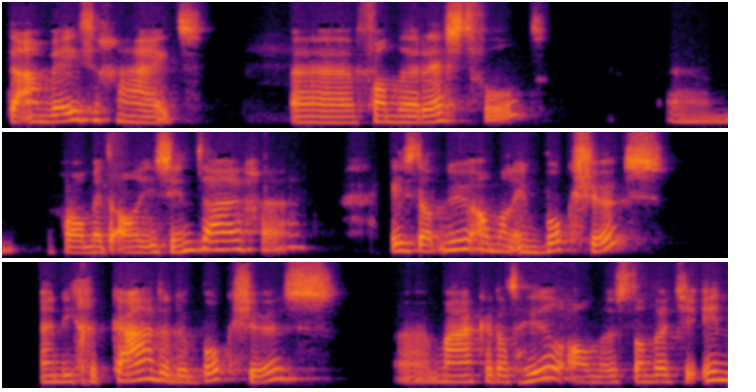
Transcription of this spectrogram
de aanwezigheid uh, van de rest voelt, um, gewoon met al je zintuigen, is dat nu allemaal in boxjes. En die gekaderde boxjes uh, maken dat heel anders dan dat je in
